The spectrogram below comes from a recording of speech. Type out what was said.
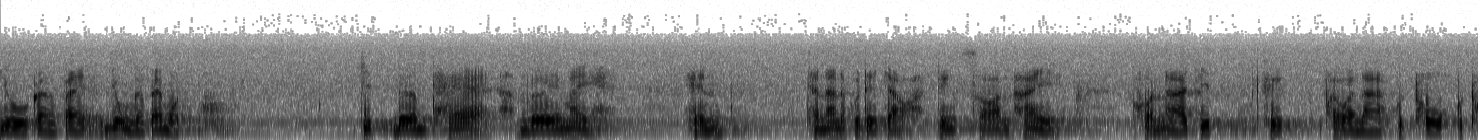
อยู่กันไปยุ่งกันไปหมด จิตเดิมแท้เลยไม่เห็น ฉะนั้นพระพุทธเจ้าจึงสอนให้ค้นหาจิตคือภาวนาพุทโธพุทโธ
